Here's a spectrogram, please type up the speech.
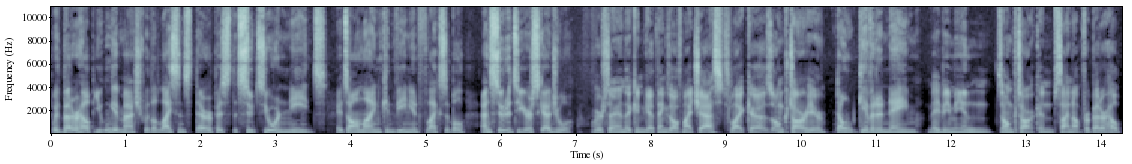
With BetterHelp, you can get matched with a licensed therapist that suits your needs. It's online, convenient, flexible, and suited to your schedule. We're saying they can get things off my chest, like uh, Zonktar here. Don't give it a name. Maybe me and Zonktar can sign up for BetterHelp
